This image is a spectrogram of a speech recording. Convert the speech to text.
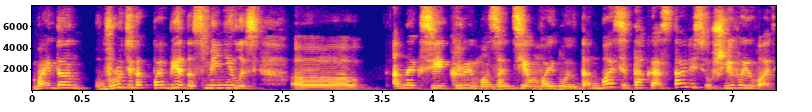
Майдан, вроде как победа сменилась э, аннексией Крыма, затем войной в Донбассе, так и остались и ушли воевать.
